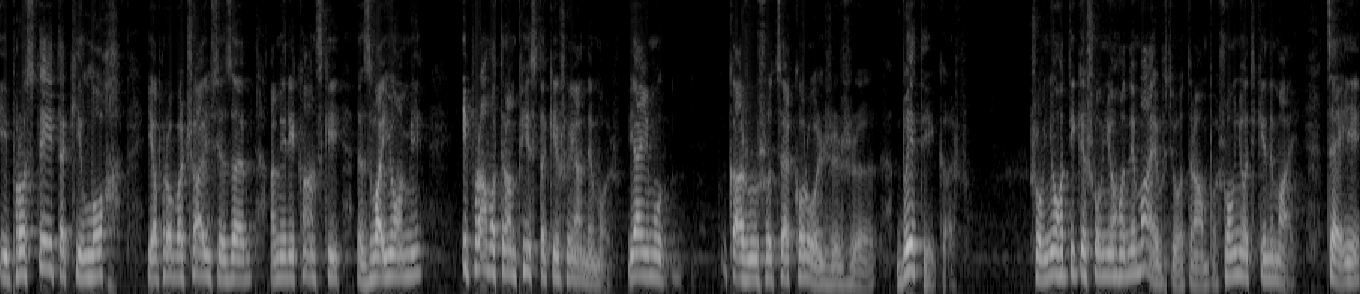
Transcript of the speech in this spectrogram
і простий такий лох, я пробачаюся за американський з Вайомі, і прямо трампіст такий, що я не можу. Я йому кажу, що це король же ж е, битий, кажу. Що в нього тільки що в нього немає в цього Трампа, що в нього тільки немає. Це і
